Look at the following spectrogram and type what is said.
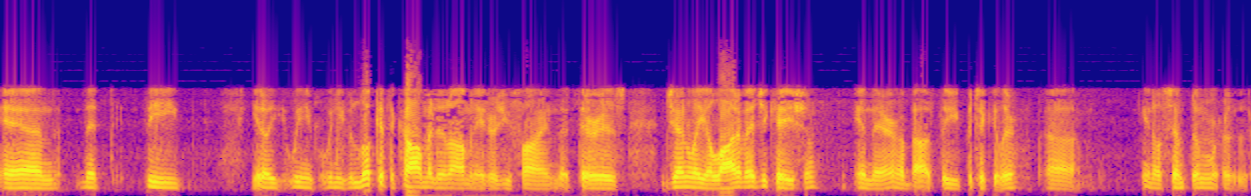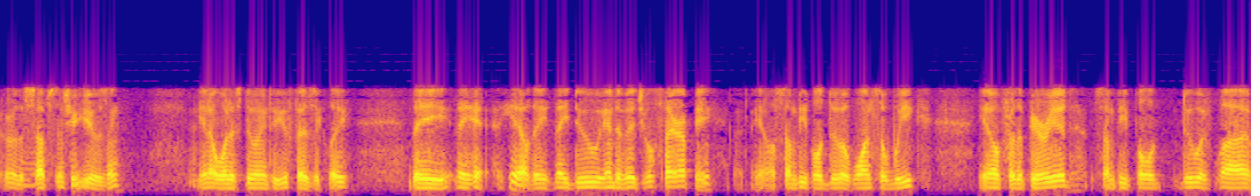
and that the you know when you, when you look at the common denominators, you find that there is generally a lot of education in there about the particular uh, you know symptom or, or the substance you're using, you know what it's doing to you physically they they you know they they do individual therapy. You know, some people do it once a week. You know, for the period. Some people do it uh,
